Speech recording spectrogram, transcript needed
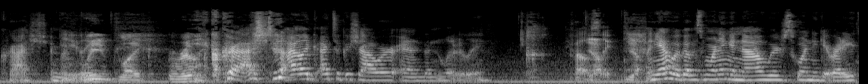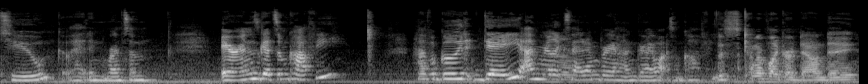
crashed immediately. We like really crashed. I like I took a shower and then literally fell Yeah, asleep. yeah. And yeah, woke up this morning and now we're just going to get ready to go ahead and run some errands, get some coffee, have a good day. I'm really Yeah. excited. I'm very hungry. I want some coffee. This is kind of like our down day.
